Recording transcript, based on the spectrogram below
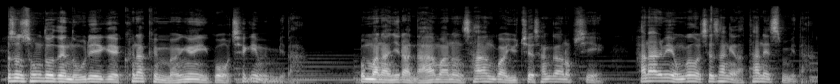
그것은 성도된 우리에게 크나큰 명예이고 책임입니다. 뿐만 아니라 나아만은 사항과 유치에 상관없이 하나님의 영광을 세상에 나타냈습니다.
